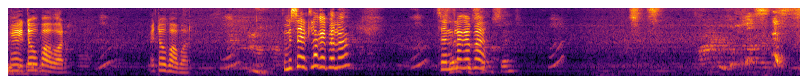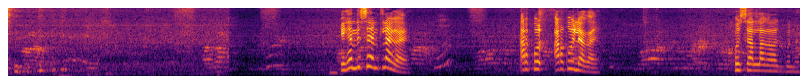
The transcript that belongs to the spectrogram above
হ্যাঁ এটাও বাবার। এটাও বাবার। তুমি সেন্ট লাগাইবে না? সেন্ট লাগাইবে? এখানে সেন্ট লাগায়? আর আর কই লাগায়? হয়েছে আর লাগা লাগবে না।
